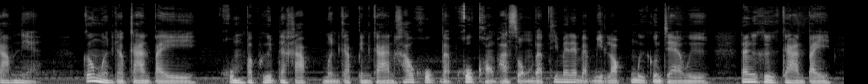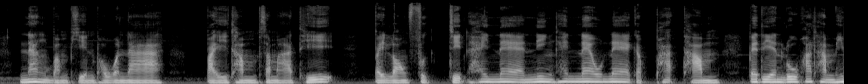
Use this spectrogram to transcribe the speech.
กรรมเนี่ยก็เหมือนกับการไป คุมประพฤตินะครับ เหมือนกับเป็นการเข้าคุกแบบคุกของพระสงฆ์แบบที่ไม่ได้แบบมีล็อกมือกุญแจมือ นั่นก็คือการไปนั่งบำเพ็ญภาวนา ไปทำสมาธิ ไปลองฝึกจิตให้แน่นิ่งให้แน่วแน่กับพระธรรม ไปเรียนรู้พระธรรมให้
